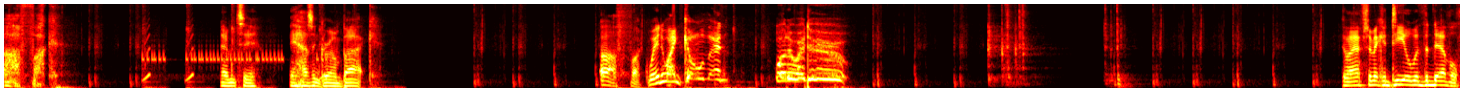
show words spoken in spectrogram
Oh, fuck. Empty. It hasn't grown back. Oh, fuck. Where do I go then? What do I do? Do I have to make a deal with the devil?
